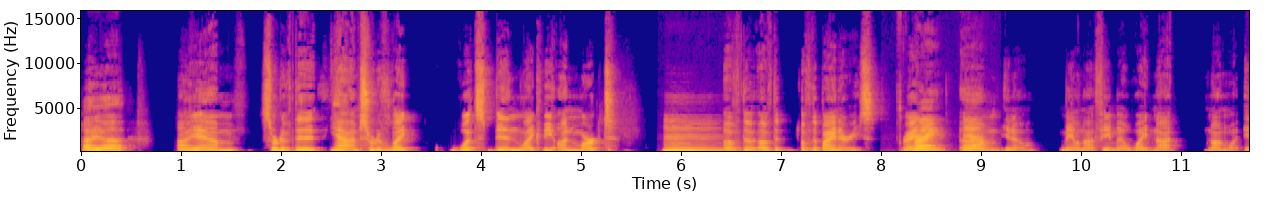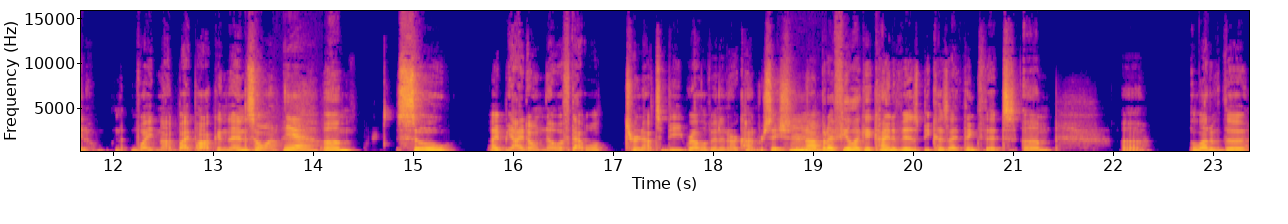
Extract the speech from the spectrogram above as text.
I, uh, I am sort of the, yeah, I'm sort of like what's been like the unmarked mm. of the of the of the binaries, right? Right. Yeah. Um, you know, male not female, white not non-white, you know, white not BIPOC, and and so on. Yeah. Um. So I I don't know if that will turn out to be relevant in our conversation mm. or not. Mm. But I feel like it kind of is because I think that um, uh, a lot of the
